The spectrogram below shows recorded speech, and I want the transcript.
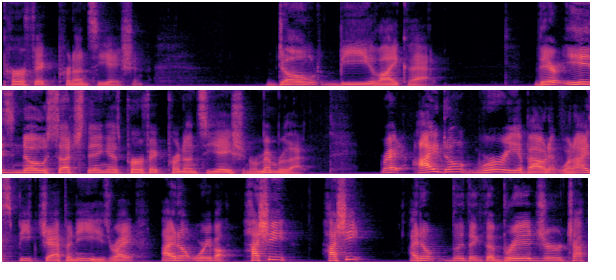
perfect pronunciation. Don't be like that. There is no such thing as perfect pronunciation. Remember that. Right? I don't worry about it when I speak Japanese, right? I don't worry about hashi, hashi, I don't like the bridge or cha-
